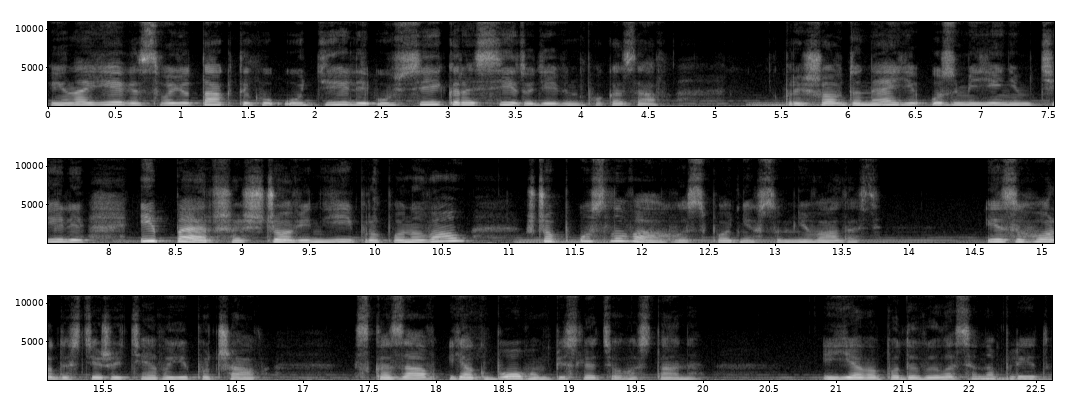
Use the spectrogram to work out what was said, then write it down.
І на Єві свою тактику у ділі, у всій красі тоді він показав. Прийшов до неї у зміїнім тілі, і перше, що він їй пропонував, щоб у словах Господніх сумнівалась, і з гордості життєвої почав, сказав, як Богом після цього стане. І Єва подивилася на плід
